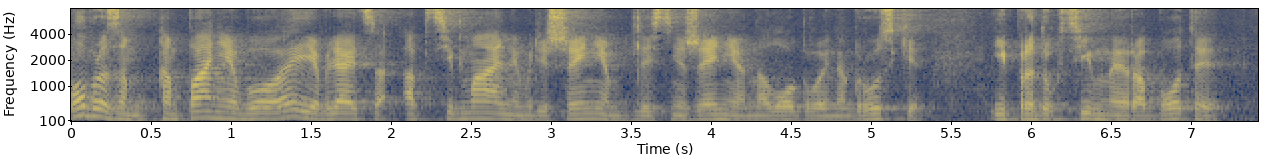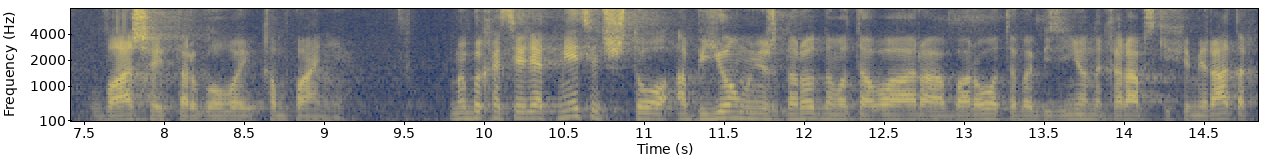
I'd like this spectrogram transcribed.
образом, компания в ОАЭ является оптимальным решением для снижения налоговой нагрузки и продуктивной работы вашей торговой компании. Мы бы хотели отметить, что объемы международного товарооборота в Объединенных Арабских Эмиратах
